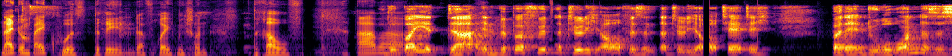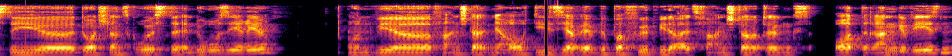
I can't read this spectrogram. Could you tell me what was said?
Night- und Bike-Kurs drehen. Und da freue ich mich schon drauf. Aber, Wobei ihr da in Wipperfürth natürlich auch, wir sind natürlich auch tätig bei der Enduro One. Das ist die äh, Deutschlands größte Enduro-Serie. Und wir veranstalten ja auch dieses Jahr, wer Wipperfürth wieder als Veranstaltungsort dran gewesen.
